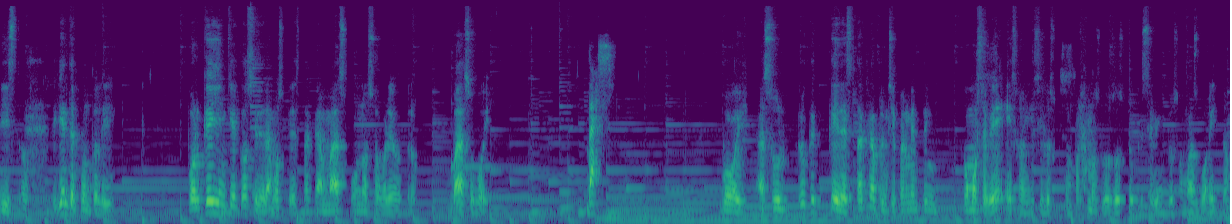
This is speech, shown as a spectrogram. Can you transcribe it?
Listo. Siguiente punto, Lee. ¿Por qué y en qué consideramos que destaca más uno sobre otro? ¿Vas o voy? Vas. Voy. Azul, creo que, que destaca principalmente en cómo se ve, eso y si los comparamos los dos creo que se ve incluso más bonito.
